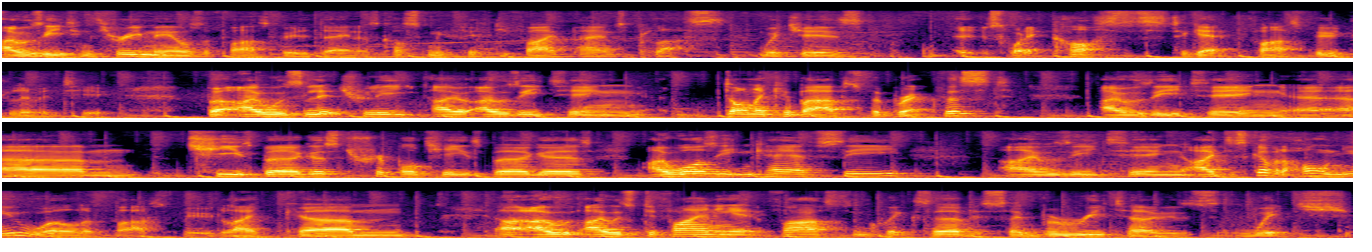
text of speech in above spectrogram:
I was eating three meals of fast food a day and it's costing me £55 plus, which is it's what it costs to get fast food delivered to you. But I was literally, I, I was eating doner kebabs for breakfast I was eating uh, um, cheeseburgers, triple cheeseburgers. I was eating KFC. I was eating. I discovered a whole new world of fast food. Like um, I, I, was defining it fast and quick service. So burritos, which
